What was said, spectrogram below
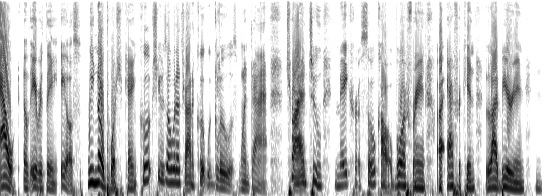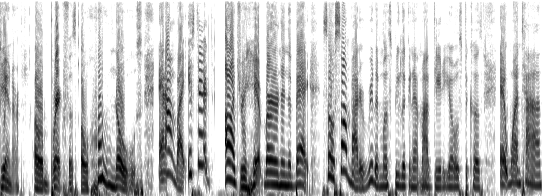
out of everything else. We know Porsha can't cook. She was over there trying to cook with glues one time, trying to make her so-called boyfriend an African Liberian dinner or breakfast or who knows. And I'm like, is that Audrey Hepburn in the back. So somebody really must be looking at my videos because at one time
